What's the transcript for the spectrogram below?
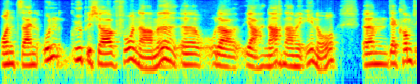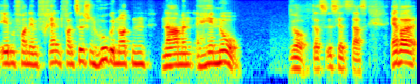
Und sein unüblicher Vorname äh, oder ja, Nachname Eno, ähm, der kommt eben von dem französischen Hugenotten-Namen Hainaut. So, das ist jetzt das. Er war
